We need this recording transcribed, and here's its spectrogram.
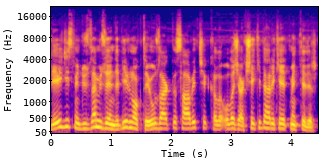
L cismi düzlem üzerinde bir noktaya uzaklığı sabit çıkalı olacak şekilde hareket etmektedir.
